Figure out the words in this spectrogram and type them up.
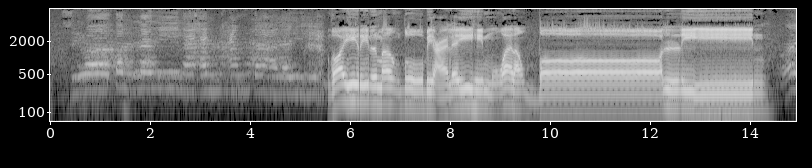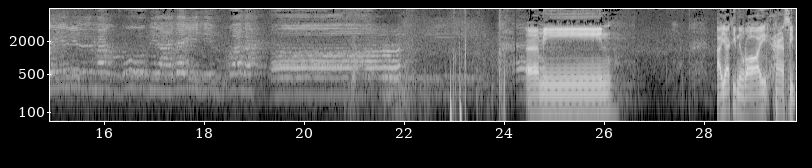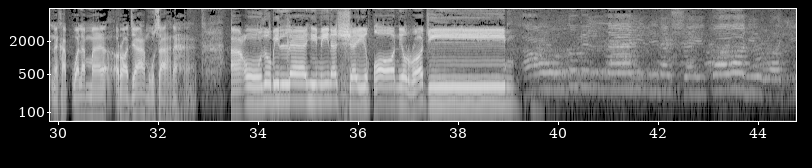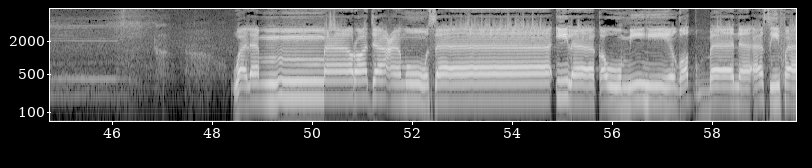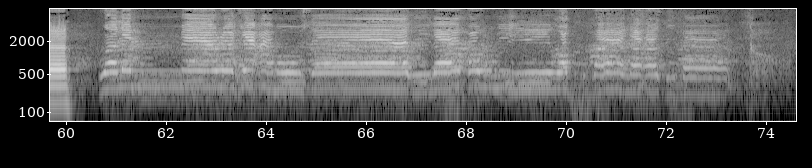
غير المغضوب عليهم ولا الضالين غير المغضوب عليهم ولا الضالين آمين อายะที่หนึ่งร้อยห้าสิบนะครับวะลัมมารอจามูซานะ أعوذ بالله من الشيطان الرجيم. أعوذ بالله من الشيطان الرجيم. ولما رجع موسى إلى قومه غضبان أسفا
